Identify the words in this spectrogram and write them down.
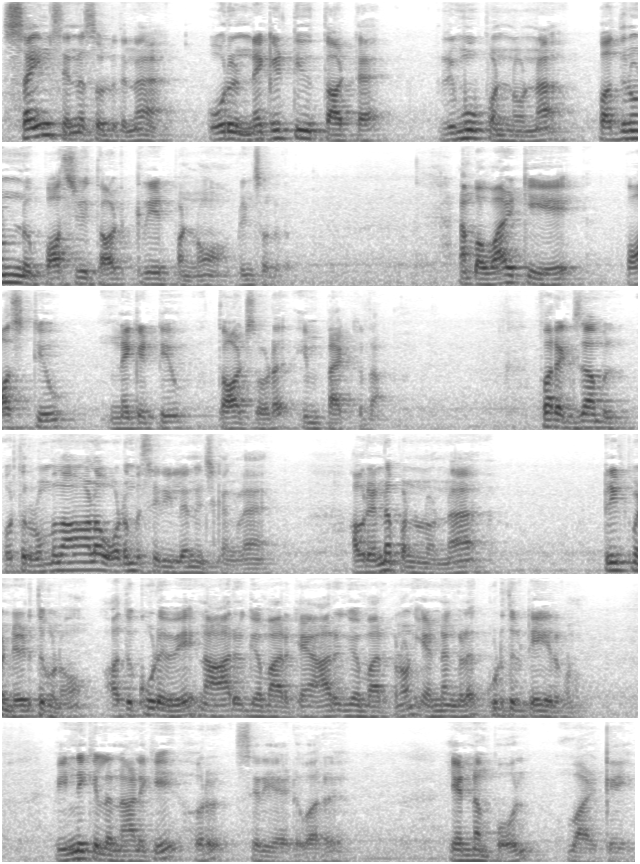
Science என்ன சொல்லுதுன்னா ஒரு நெகட்டிவ் தாட்டை ரிமூவ் பண்ணோன்னா பதினொன்று பாசிட்டிவ் தாட் க்ரியேட் பண்ணோம் அப்படின்னு சொல்லுது. நம்ம வாழ்க்கையே பாசிட்டிவ் நெகட்டிவ் தாட்ஸோட இம்பேக்ட் தான். ஃபார் எக்ஸாம்பிள் ஒருத்தர் ரொம்ப நாளாக உடம்பு சரியில்லைன்னு வச்சுக்கோங்களேன். அவர் என்ன பண்ணணும்னா ட்ரீட்மெண்ட் எடுத்துக்கணும். அது கூடவே நான் ஆரோக்கியமாக இருக்கேன் ஆரோக்கியமாக இருக்கணும்னு எண்ணங்களை கொடுத்துக்கிட்டே இருக்கணும். இன்றைக்கி இல்லை நாளைக்கு அவர் சரியாயிடுவார். எண்ணம் போல் வாழ்க்கை.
